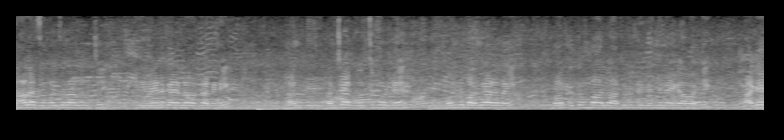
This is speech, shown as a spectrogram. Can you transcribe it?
చాలా సంవత్సరాల నుంచి ఈ రేణుకా ఎల్లవ తల్లిని మంచిగా కొలుచుకుంటే ముందు బంగారమై మా కుటుంబాలు అభివృద్ధి చెందినాయి కాబట్టి అదే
